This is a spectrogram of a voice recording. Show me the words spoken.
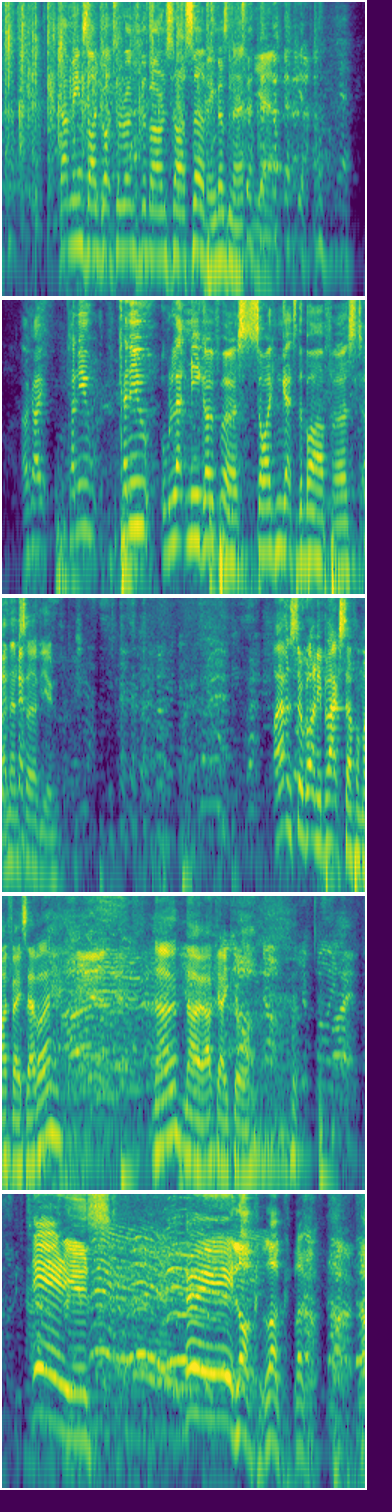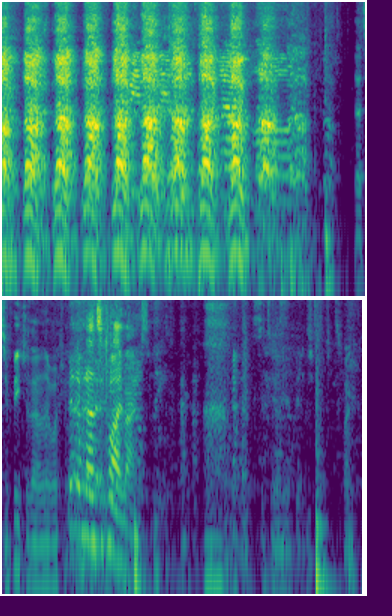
That means I've got to run to the bar and start serving, doesn't it? Yeah. Okay. Can you can you let me go first so I can get to the bar first and then serve you? I haven't still got any black stuff on my face, have I? No? No. Okay, cool. Here he is. Hey, log, log, log. Log, log, log, log, log, log, log, log, log. That's your feature down there. Watch Bit of an anticlimax.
